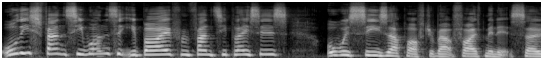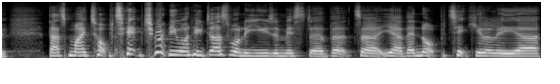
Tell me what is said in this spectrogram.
All these fancy ones that you buy from fancy places always seize up after about five minutes. So that's my top tip to anyone who does want to use a mister. But uh, yeah, they're not particularly, uh,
